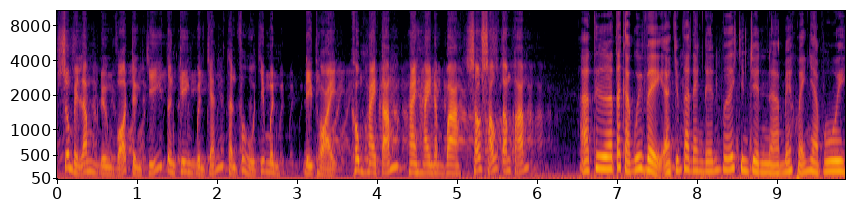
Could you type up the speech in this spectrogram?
số 15 đường Võ Trần Chí, Tân Kiên, Bình Chánh, thành phố Hồ Chí Minh. Điện thoại 028 2253 6688. À, thưa tất cả quý vị, à, chúng ta đang đến với chương trình à, bé khỏe nhà vui,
